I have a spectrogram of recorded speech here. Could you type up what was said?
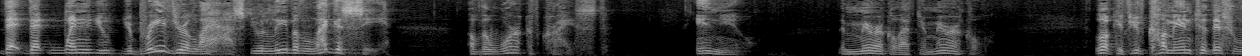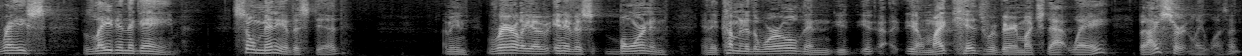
that, that when you, you breathe your last, you leave a legacy of the work of Christ in you, the miracle after miracle. Look, if you've come into this race late in the game, so many of us did. I mean, rarely are any of us born and, and they come into the world, and you, you, you know, my kids were very much that way, but I certainly wasn't.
